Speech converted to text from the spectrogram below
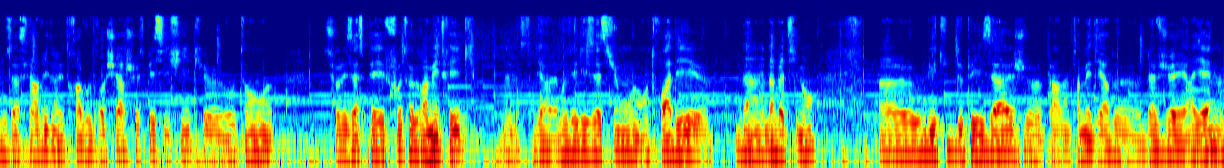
nous a servi dans des travaux de recherche spécifiques, autant sur les aspects photogrammétriques, c'est-à-dire la modélisation en 3D d'un bâtiment, euh, ou l'étude de paysage euh, par l'intermédiaire de, la vue aérienne,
